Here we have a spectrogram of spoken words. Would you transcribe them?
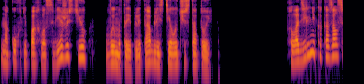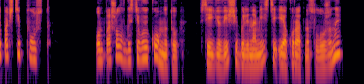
На кухне пахло свежестью, Вымытая плита блестела чистотой. Холодильник оказался почти пуст. Он прошел в гостевую комнату. Все ее вещи были на месте и аккуратно сложены.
